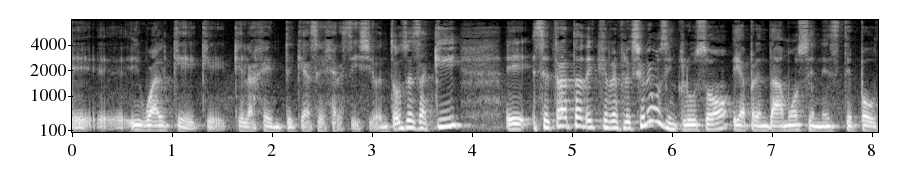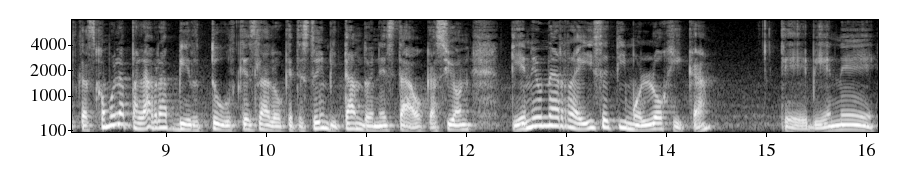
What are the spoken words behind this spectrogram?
Eh, igual que, la gente que hace ejercicio. Entonces aquí eh, se trata de que reflexionemos incluso y aprendamos en este podcast cómo la palabra virtud, que es la, lo que te estoy invitando en esta ocasión, tiene una raíz etimológica que viene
